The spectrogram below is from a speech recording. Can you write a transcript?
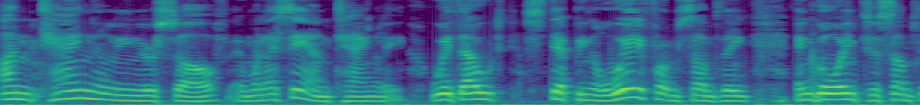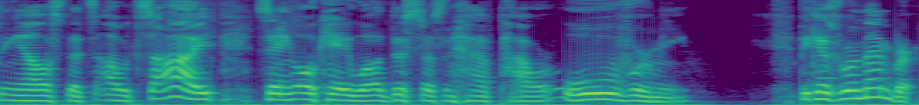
untangling yourself, and when I say untangling, without stepping away from something and going to something else that's outside, saying, okay, well, this doesn't have power over me. Because remember,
